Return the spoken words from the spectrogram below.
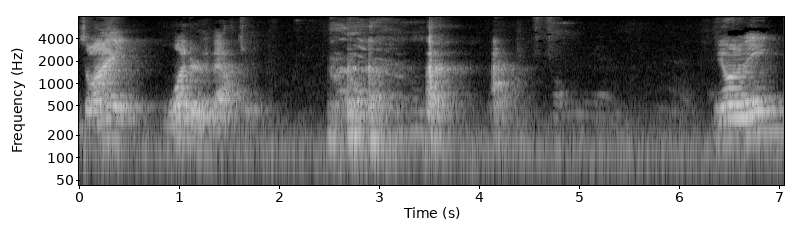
So I ain't wondering about you. you know what I mean?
